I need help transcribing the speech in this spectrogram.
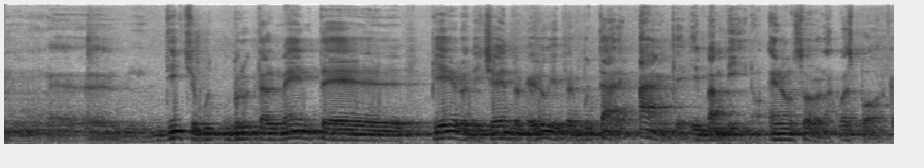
mm, eh, dice brutalmente Piero dicendo che lui è per buttare anche il bambino e non solo l'acqua sporca.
